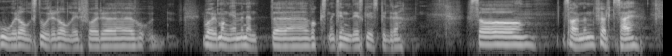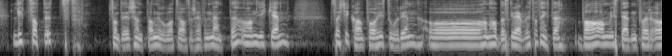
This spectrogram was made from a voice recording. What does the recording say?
gode roller, store roller for uh, våre mange eminente voksne kvinnelige skuespillere. Så Simon følte seg litt satt ut. Samtidig skjønte han jo hva teatersjefen mente, og han gikk hjem. Så kikka han på historien og han hadde skrevet, og tenkte hva om istedenfor å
